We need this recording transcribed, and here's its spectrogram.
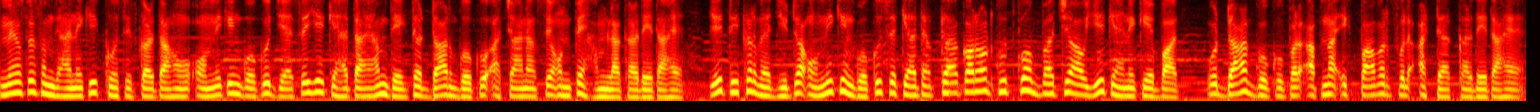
मैं उसे समझाने की कोशिश करता हूँ। ओमनी किंग गोकू जैसे ये कहता है, हम देखते डार्क गोकू अचानक से उन पे हमला कर देता है। ये देखकर वेजिटा ओमनी किंग गोकू से कहता है क्या करो खुद को बचाओ? ये कहने के बाद वो डार्क गोकू पर अपना एक पावरफुल अटैक कर देता है।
